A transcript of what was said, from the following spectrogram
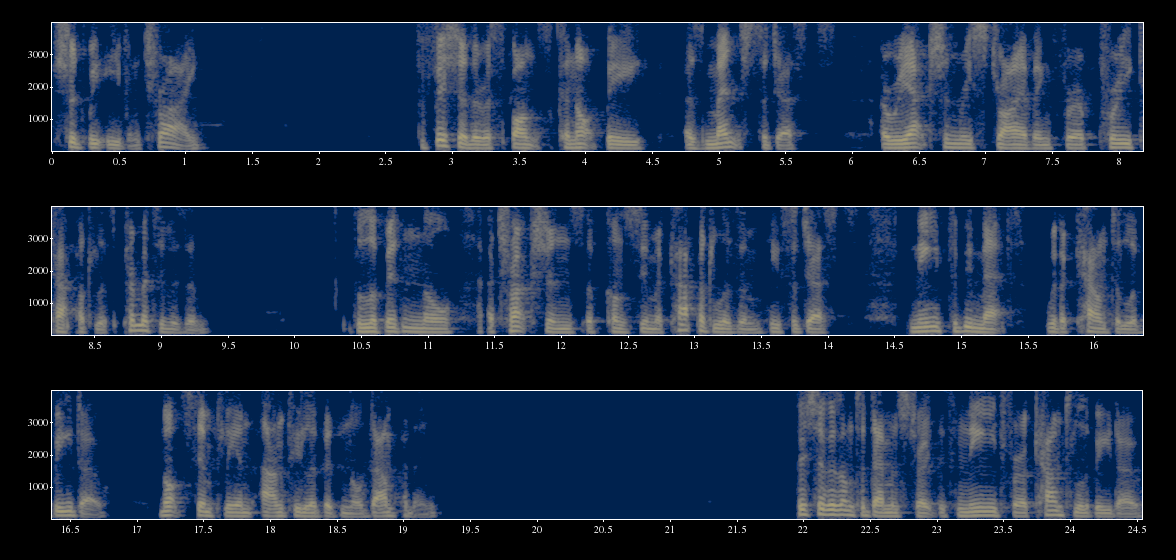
Should we even try? For Fisher, the response cannot be, as Mensch suggests, a reactionary striving for a pre capitalist primitivism the libidinal attractions of consumer capitalism, he suggests, need to be met with a counter libido, not simply an anti libidinal dampening. Fisher goes on to demonstrate this need for a counter libido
